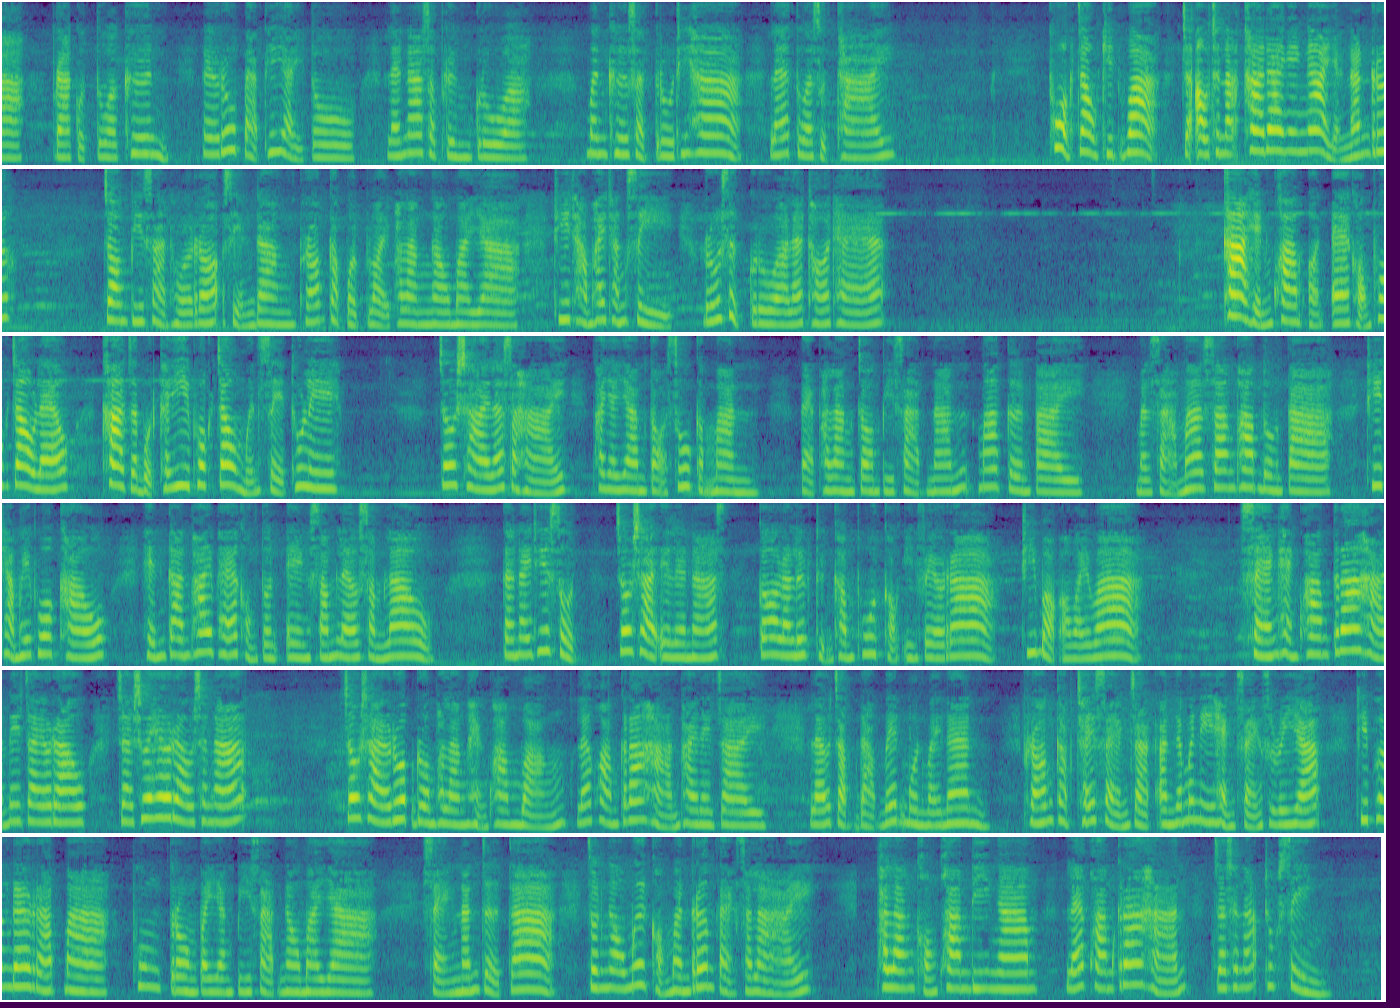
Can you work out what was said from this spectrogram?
ปรากฏตัวขึ้น ในรูปแบบที่ใหญ่โต และน่าสะพรึงกลัว มันคือศัตรูที่ห้าและตัวสุดท้าย พวกเจ้าคิดว่า จะเอาชนะข้าได้ง่ายๆ อย่างนั้นหรือจอมปีศาจหัวเราะเสียงดัง พร้อมกับปลดปล่อยพลังเงามายา ที่ทำให้ทั้งสี่ รู้สึกกลัวและท้อแท้ข้าเห็นความอ่อนแอของพวกเจ้าแล้วข้าจะบดขยี้พวกเจ้าเหมือนเศษธุลี เจ้าชายและสหายพยายามต่อสู้กับมัน แต่พลังจอมปีศาจนั้นมากเกินไป มันสามารถสร้างภาพดวงตา ที่ทำให้พวกเขาเห็นการพ่ายแพ้ของตนเองซ้ำแล้วซ้ำเล่า แต่ในที่สุดเจ้าชายเอเลนัสก็ระลึกถึงคำพูดของอินเฟราที่บอกเอาไว้ว่า แสงแห่งความกล้าหาญในใจเราจะช่วยให้เราชนะ เจ้าชายรวบรวมพลังแห่งความหวังและความกล้าหาญภายในใจ แล้วจับดาบเวทมนต์ไว้แน่น พร้อมกับใช้แสงจากอัญมณีแห่งแสงสุริยะที่เพิ่งได้รับมา พุ่งตรงไปยังปีศาจเงามายา แสงนั้นเจิดจ้า จนเงามืดของมันเริ่มแตกสลาย พลังของความดีงาม และความกล้าหาญจะชนะทุกสิ่ง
